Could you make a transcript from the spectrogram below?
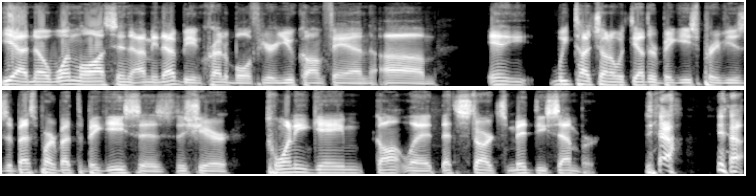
Yeah, no, one loss, and I mean that'd be incredible if you're a UConn fan. Um, and we touched on it with the other Big East previews. The best part about the Big East is this year 20 game gauntlet that starts mid December. Yeah. Yeah.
